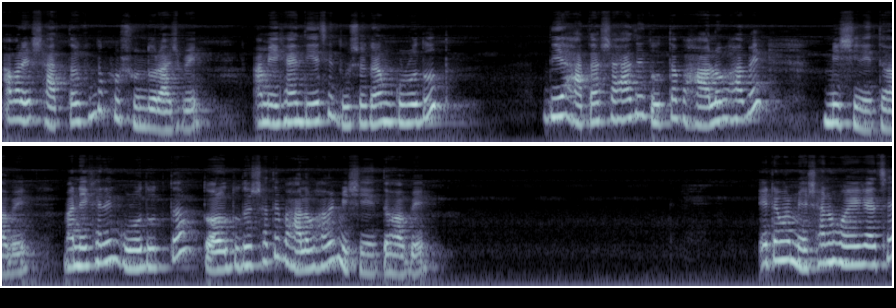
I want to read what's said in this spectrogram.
আবার এর স্বাদটাও কিন্তু খুব সুন্দর আসবে। আমি এখানে দিয়েছি দুশো গ্রাম গুঁড়ো দুধ। দিয়ে হাতার সাহায্যে দুধটা ভালোভাবে মিশিয়ে নিতে হবে। মানে এখানে গুঁড়ো দুধটা তরল দুধের সাথে ভালোভাবে মিশিয়ে নিতে হবে। এটা আমার মেশানো হয়ে গেছে,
